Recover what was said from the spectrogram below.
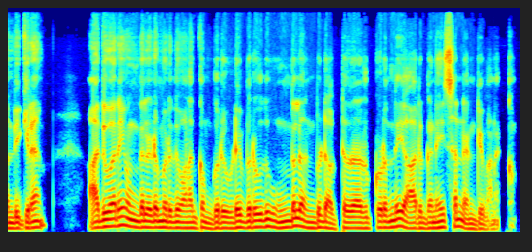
சந்திக்கிறேன். அதுவரை உங்களிடமிருந்து வணக்கம் கூறி விடைபெறுவது உங்கள் அன்பு டாக்டர் குழந்தை ஆர்கனைசன் நன்றி வணக்கம்.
